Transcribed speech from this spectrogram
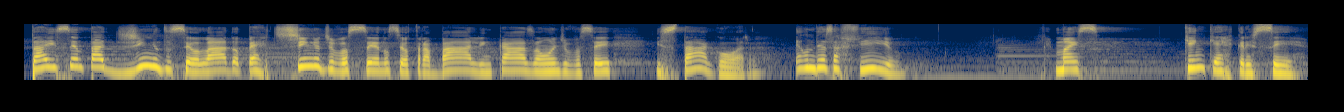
Está aí sentadinho do seu lado, ou pertinho de você, no seu trabalho, em casa, onde você está agora. É um desafio. Mas quem quer crescer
